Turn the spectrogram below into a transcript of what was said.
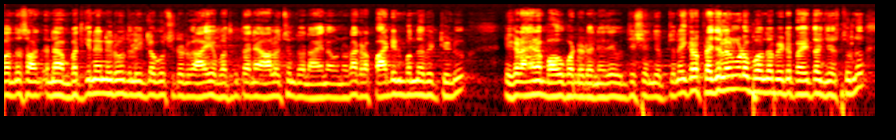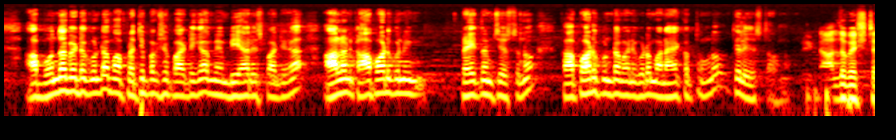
వంద సంవత్సరం నా బతికినన్ని రోజులు ఇంట్లో కూర్చుంటాడు ఆయ బతుకుతానే ఆలోచనతో ఆయన ఉన్నాడు. అక్కడ పార్టీని పొందబెట్టిండు ఇక్కడ ఆయన బాగుపడ్డాడు అనేది ఉద్దేశం చెప్తున్నా. ఇక్కడ ప్రజలను కూడా బొందబెట్టే ప్రయత్నం చేస్తుండు. ఆ బొందబెట్టకుండా మా ప్రతిపక్ష పార్టీగా మేము బీఆర్ఎస్ పార్టీగా వాళ్ళని కాపాడుకుని ప్రయత్నం చేస్తున్నాం. కాపాడుకుంటామని కూడా మా నాయకత్వంలో తెలియజేస్తా ఉన్నాం. All the best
